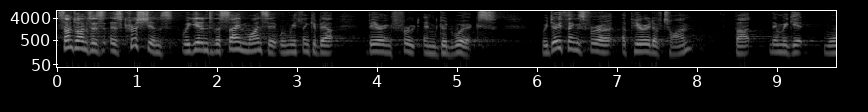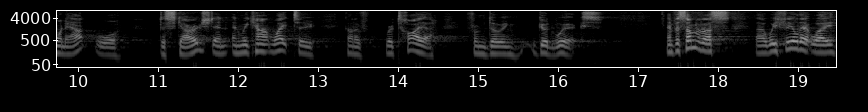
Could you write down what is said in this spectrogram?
sometimes as, as Christians, we get into the same mindset when we think about bearing fruit and good works. We do things for a, a period of time, but then we get worn out or discouraged, and, and we can't wait to kind of retire from doing good works. And for some of us, uh, we feel that way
